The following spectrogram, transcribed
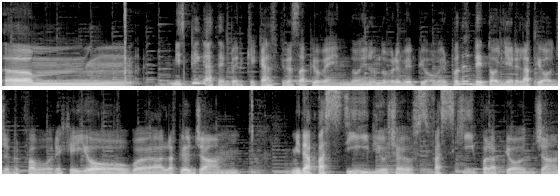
Um, mi spiegate perché caspita sta piovendo e non dovrebbe piovere? Potete togliere la pioggia, per favore, che io alla pioggia mm, mi dà fastidio, cioè fa schifo la pioggia.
